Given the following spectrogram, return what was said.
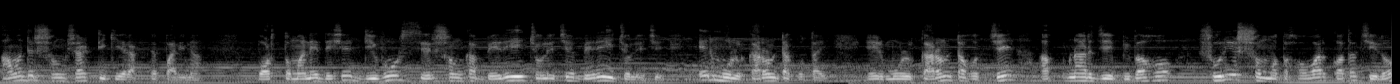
আমাদের সংসার টিকিয়ে রাখতে পারি না। বর্তমানে দেশে ডিভোর্সের সংখ্যা বেড়েই চলেছে বেড়েই চলেছে। এর মূল কারণটা কোথায়? এর মূল কারণটা হচ্ছে আপনার যে বিবাহ শরীয়সম্মত হওয়ার কথা ছিল,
